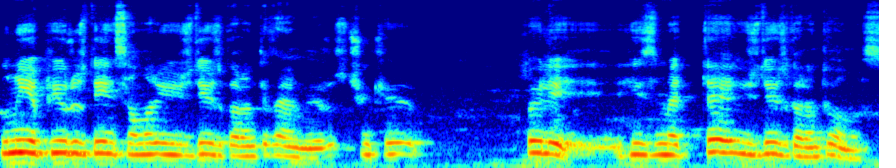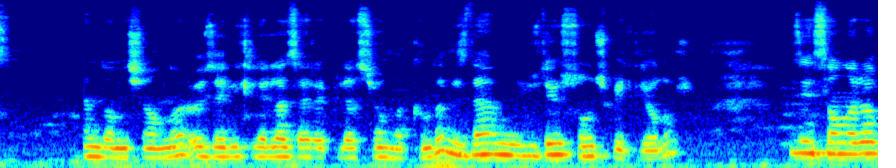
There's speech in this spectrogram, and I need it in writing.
bunu yapıyoruz diye insanlara %100 garanti vermiyoruz. Çünkü böyle hizmette %100 garanti olmaz. Yani danışanlar özellikle lazer epilasyon hakkında bizden %100 sonuç bekliyorlar. Biz insanlara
